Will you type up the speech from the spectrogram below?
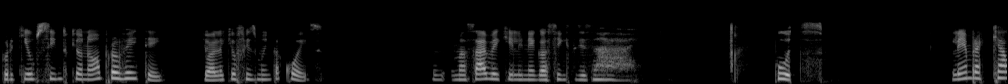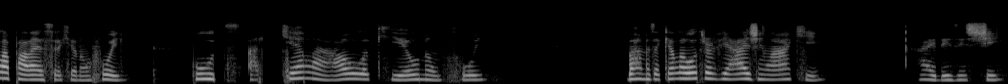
Porque eu sinto que eu não aproveitei. E olha que eu fiz muita coisa. Mas sabe aquele negocinho que tu diz, ai, putz, lembra aquela palestra que eu não fui? Putz, aquela aula que eu não fui. Bah, mas aquela outra viagem lá que. Ai, desisti.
